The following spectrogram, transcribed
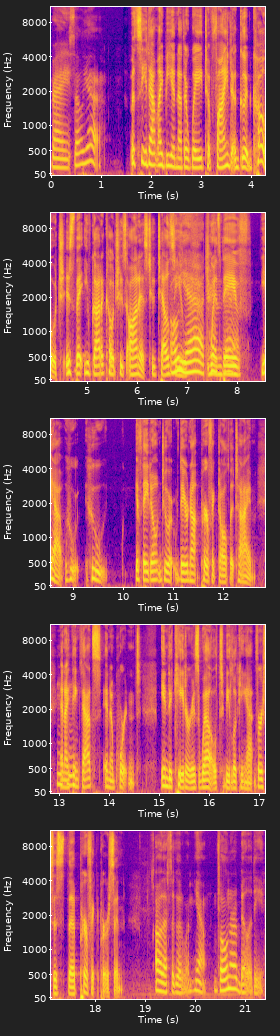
Right. So yeah. But see, that might be another way to find a good coach is that you've got a coach who's honest, who tells Oh, you yeah, when they've yeah, who who if they don't do it, they're not perfect all the time. And Mm-hmm. I think that's an important indicator as well to be looking at versus the perfect person. Oh, that's a good one. Yeah. Vulnerability.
